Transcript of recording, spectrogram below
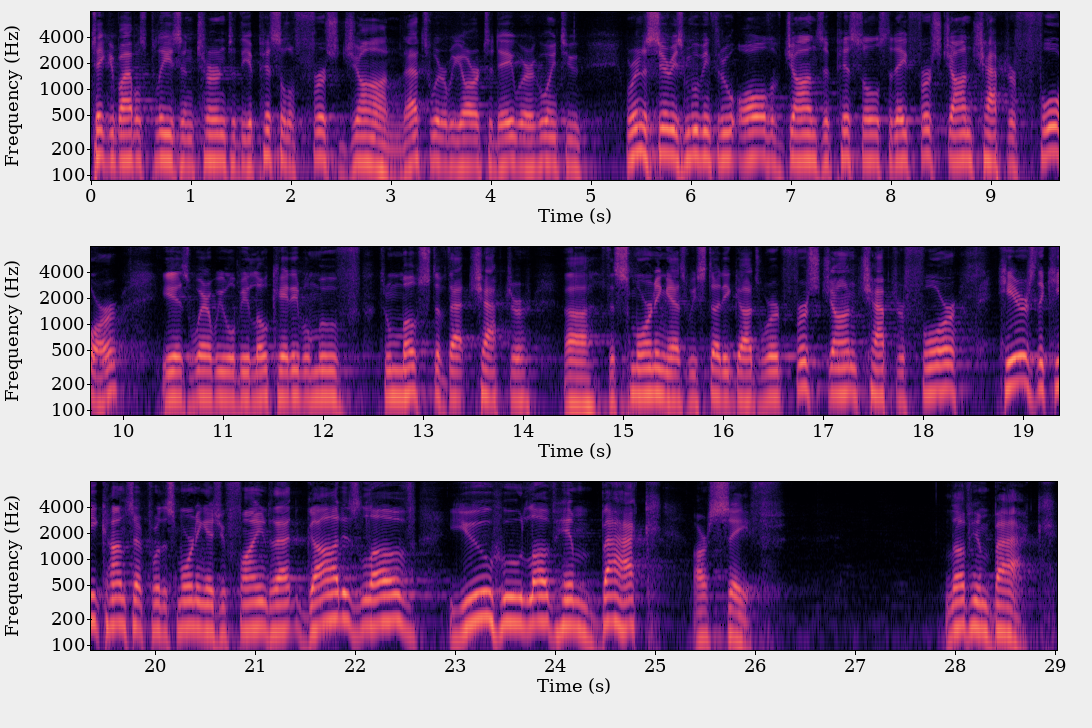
Take your Bibles, please, and turn to the epistle of First John. That's where we are today. We're going to we're in a series moving through all of John's epistles. Today, First John chapter 4 is where we will be located. We'll move through most of that chapter uh, this morning as we study God's Word. First John chapter 4. Here's the key concept for this morning as you find that God is love. You who love Him back are safe. Love Him back.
